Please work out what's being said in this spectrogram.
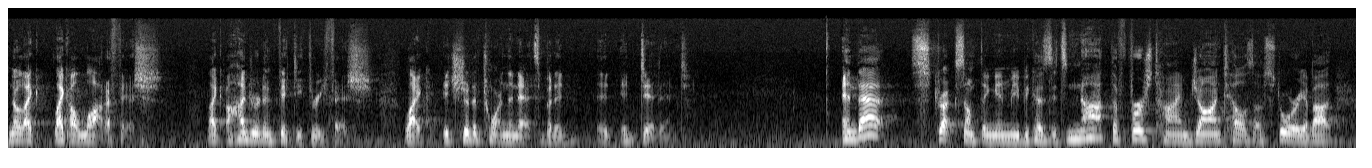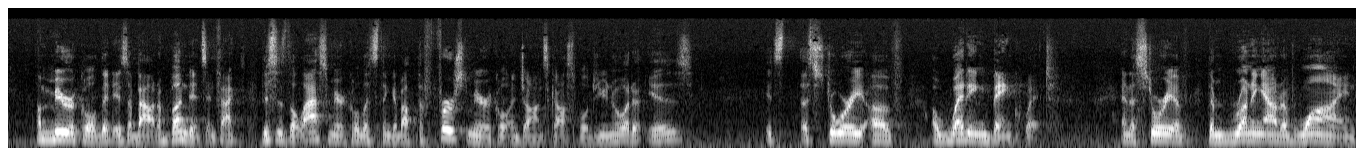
No, like, like a lot of fish. Like 153 fish. Like it should have torn the nets, but it, it, it didn't. And that struck something in me because it's not the first time John tells a story about a miracle that is about abundance. In fact, this is the last miracle. Let's think about the first miracle in John's gospel. Do you know what it is? It's a story of a wedding banquet and a story of them running out of wine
